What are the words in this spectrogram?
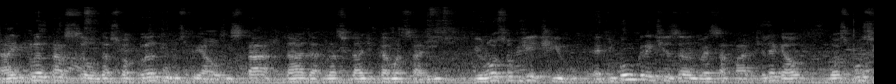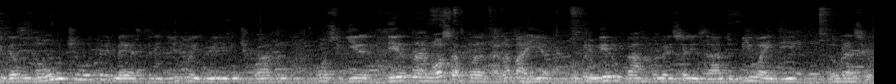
A implantação da sua planta industrial está dada na cidade de Camaçari e o nosso objetivo é que, concretizando essa parte legal, nós consigamos no último trimestre de 2024 conseguir ter na nossa planta, na Bahia, o primeiro carro comercializado BYD no Brasil.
